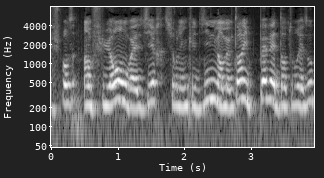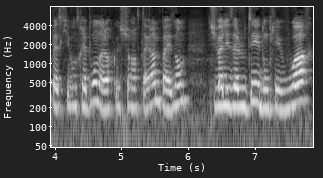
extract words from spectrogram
je pense, influents, on va dire, sur LinkedIn, mais en même temps, ils peuvent être dans ton réseau parce qu'ils vont te répondre, alors que sur Instagram, par exemple, tu vas les ajouter et donc les voir,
